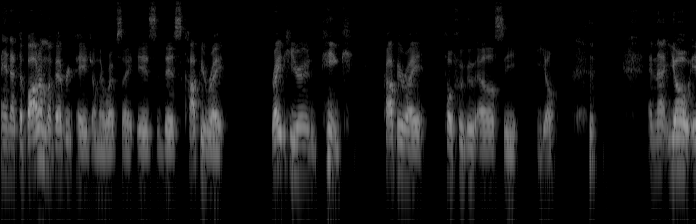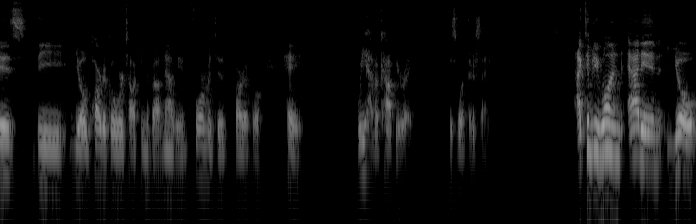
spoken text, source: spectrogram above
And at the bottom of every page on their website is this copyright right here in pink. Copyright Tofugu LLC yo. and that yo is the yo particle we're talking about now, the informative particle. Hey, we have a copyright, is what they're saying. Activity one, add in yo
